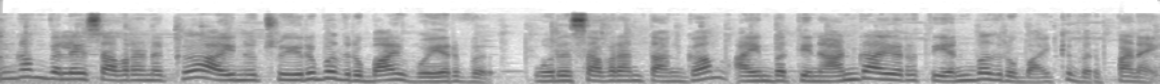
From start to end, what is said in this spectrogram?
தங்கம் விலை சவரனுக்கு ஐநூற்று இருபது ரூபாய் உயர்வு. ஒரு சவரன் தங்கம் ஐம்பத்தி நான்காயிரத்து எண்பது ரூபாய்க்கு விற்பனை.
